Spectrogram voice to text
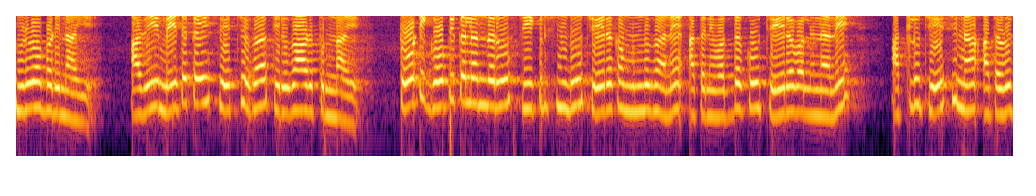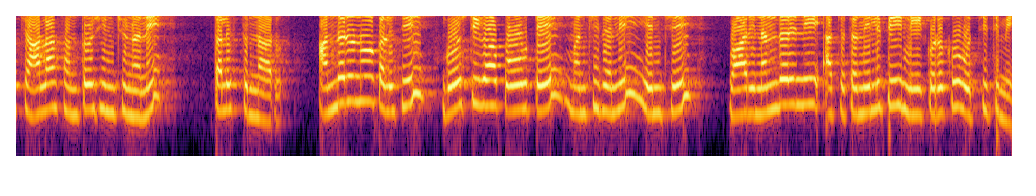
విడువబడినాయి. అవి మేతకై స్వేచ్ఛగా తిరుగాడుతున్నాయి. తోటి గోపికలందరూ శ్రీకృష్ణుడు చేరక ముందుగానే అతని వద్దకు చేరవలనని అట్లు చేసిన అతడు చాలా సంతోషించునని కలుస్తున్నారు. అందరూ కలిసి గోష్ఠిగా పోవుటే మంచిదని ఎంచి వారినందరినీ అచ్చట నిలిపి నీ కొరకు వచ్చితిమి.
